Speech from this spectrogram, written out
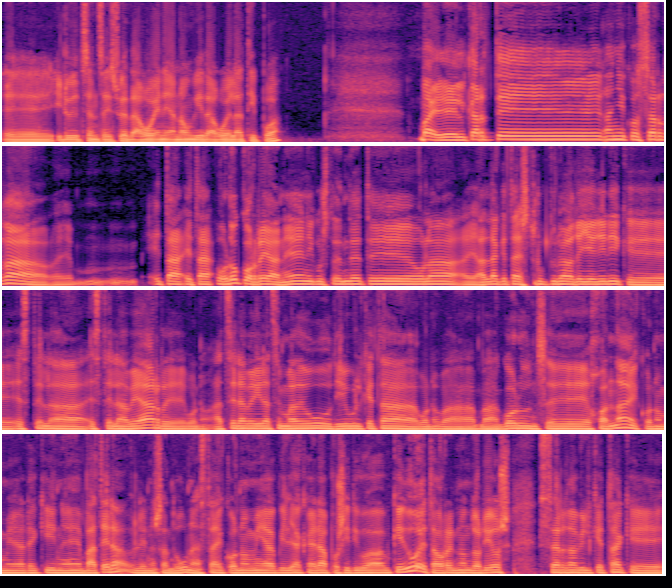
e, iruditzen zaizue dagoenean ongi dagoela tipoa? Bai, elkarte gaineko zerga eta eta orokorrean, eh, nik usten dut eh, hola eh, aldaketa estruktural gehiagirik eh, ez dela ez dela behar, eh, bueno, atzera begiratzen badugu dirubulketa, bueno, ba, ba goruntz joan da ekonomiarekin eh, batera, lehen esan duguna, ez da ekonomia bilakaera positiboa auki du eta horren ondorioz zerga bilketak eh,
